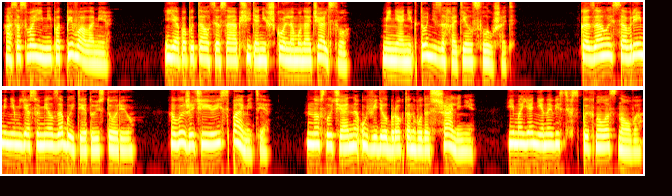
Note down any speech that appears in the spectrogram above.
а со своими подпевалами. Я попытался сообщить о них школьному начальству. Меня никто не захотел слушать. Казалось, со временем я сумел забыть эту историю, выжечь ее из памяти. Но случайно увидел Броктонвуда с Шалини, и моя ненависть вспыхнула снова.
